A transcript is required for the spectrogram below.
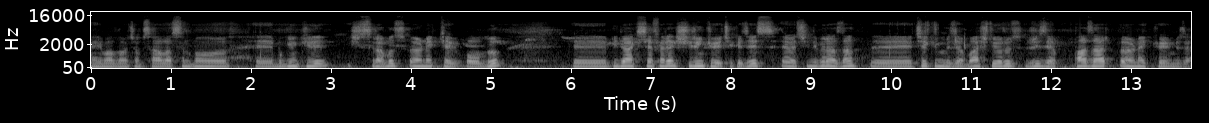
Eyvallah hocam sağ olasın. Bu bugünkü sıramız Örnekköy oldu. Eee, bir dahaki sefere Şirinköy'e çekeceğiz. Evet şimdi birazdan eee, çekimimize başlıyoruz. Rize Pazar Örnekköy'ümüze.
